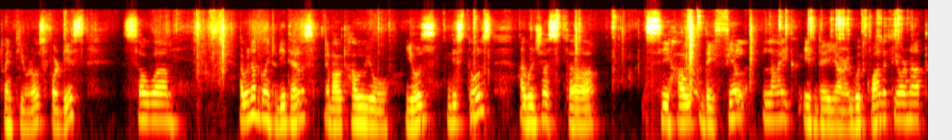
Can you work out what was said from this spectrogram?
20 euros for this. So um, I will not go into details about how you use these tools. I will just uh, see how they feel like if they are good quality or not.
